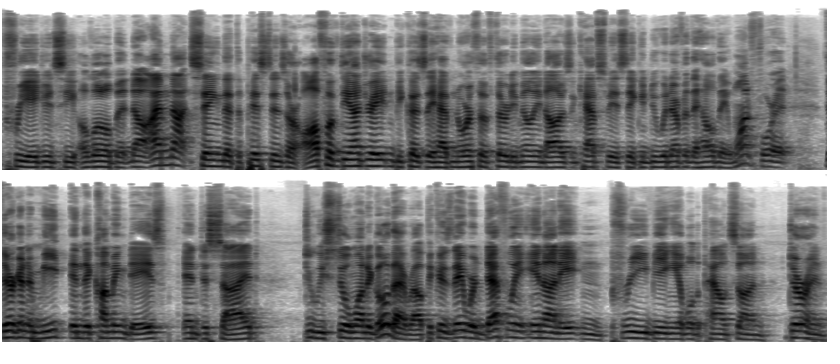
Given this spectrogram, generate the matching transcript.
free agency a little bit. Now, I'm not saying that the Pistons are off of DeAndre Ayton because they have north of $30 million in cap space. They can do whatever the hell they want for it. They're going to meet in the coming days and decide do we still want to go that route? Because they were definitely in on Ayton pre being able to pounce on Duren.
